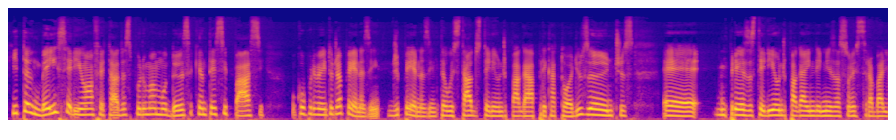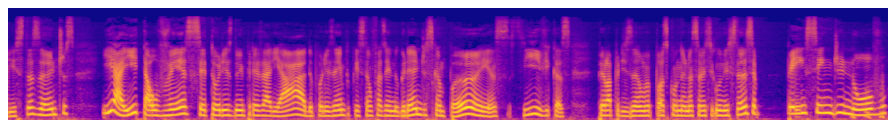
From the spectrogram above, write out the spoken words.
que também seriam afetadas por uma mudança que antecipasse o cumprimento de, apenas, de penas. Então, estados teriam de pagar precatórios antes, é, empresas teriam de pagar indenizações trabalhistas antes, e aí talvez setores do empresariado, por exemplo, que estão fazendo grandes campanhas cívicas pela prisão após condenação em segunda instância, pensem de novo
